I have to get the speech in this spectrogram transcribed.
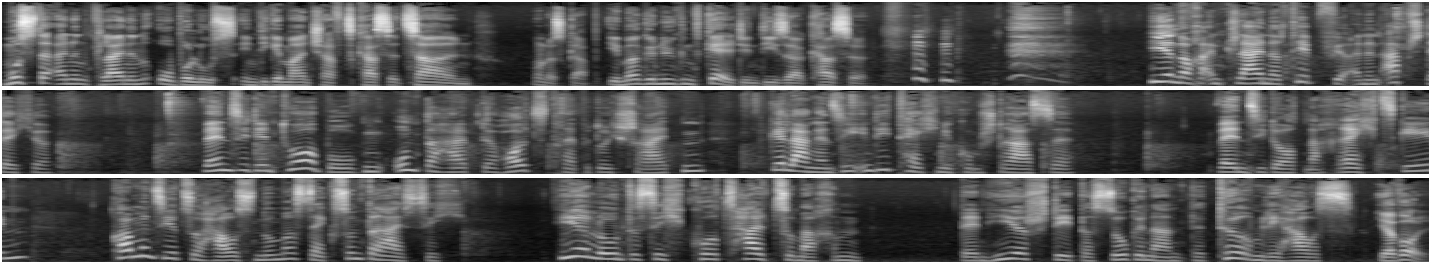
musste einen kleinen Obolus in die Gemeinschaftskasse zahlen. Und es gab immer genügend Geld in dieser Kasse. Hier noch ein kleiner Tipp für einen Abstecher. Wenn Sie den Torbogen unterhalb der Holztreppe durchschreiten, gelangen Sie in die Technikumstraße. Wenn Sie dort nach rechts gehen, kommen Sie zur Hausnummer 36. Hier lohnt es sich, kurz Halt zu machen, denn hier steht das sogenannte Türmli-Haus. Jawohl.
